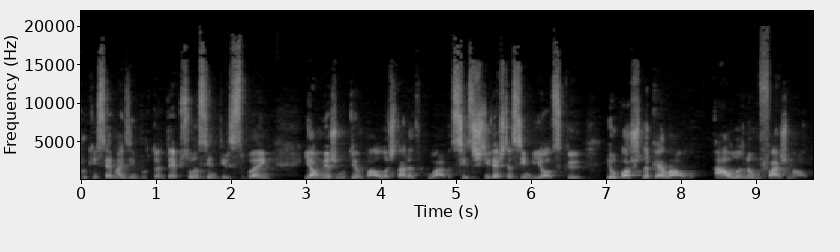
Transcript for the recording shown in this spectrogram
Porque isso é mais importante, é a pessoa sentir-se bem e ao mesmo tempo a aula estar adequada. Se existir esta simbiose que eu gosto daquela aula, a aula não me faz mal.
